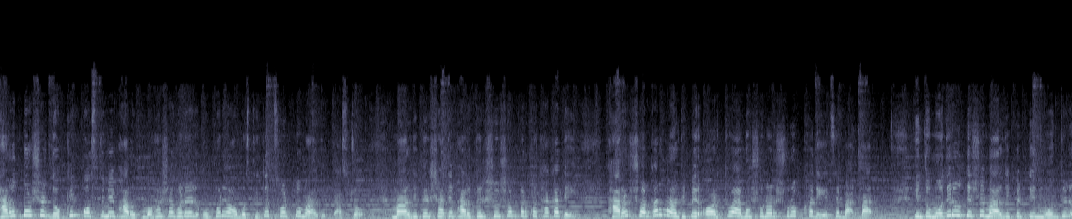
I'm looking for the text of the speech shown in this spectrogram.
ভারতবর্ষের দক্ষিণ পশ্চিমে ভারত মহাসাগরের উপরে অবস্থিত ছোট্ট মালদ্বীপ রাষ্ট্র। মালদ্বীপের সাথে ভারতের সুসম্পর্ক থাকাতে ভারত সরকার মালদ্বীপের অর্থ এবং সোনার সুরক্ষা দিয়েছে বারবার। কিন্তু মোদীর উদ্দেশ্যে মালদ্বীপের তিন মন্ত্রীর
